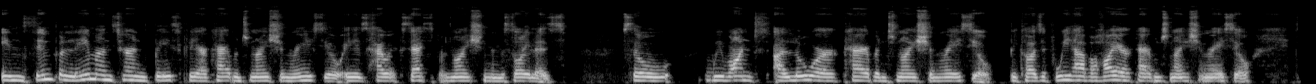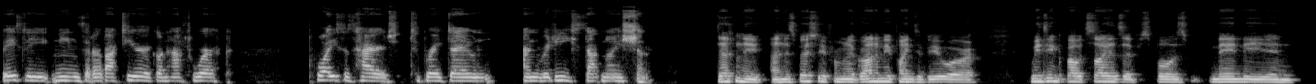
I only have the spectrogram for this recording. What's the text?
in simple layman's terms, basically our carbon to nitrogen ratio is how accessible nitrogen in the soil is. So we want a lower carbon to nitrogen ratio because if we have a higher carbon to nitrogen ratio, it basically means that our bacteria are going to have to work twice as hard to break down and release that nitrogen. Definitely, and especially from an agronomy point of view, or we think about soils, I suppose, mainly in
